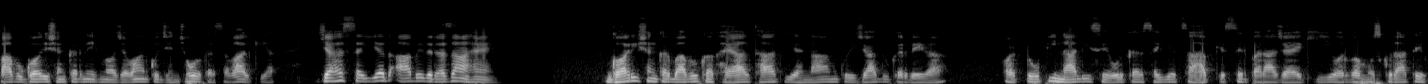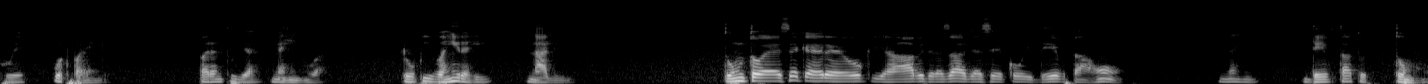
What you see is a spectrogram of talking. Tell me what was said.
बाबू गौरी शंकर ने एक नौजवान को झिझोड़ कर सवाल किया, यह सैयद आबिद रजा हैं। गौरी शंकर बाबू का ख्याल था कि यह नाम कोई जादू कर देगा और टोपी नाली से उड़कर सैयद साहब के सिर पर आ जाएगी और वह मुस्कुराते हुए उठ पड़ेंगे। परंतु यह नहीं हुआ। टोपी वहीं रही नाली में। तुम तो ऐसे कह रहे हो कि आबिद रजा जैसे कोई देवता हो। नहीं, देवता तो तुम हो।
